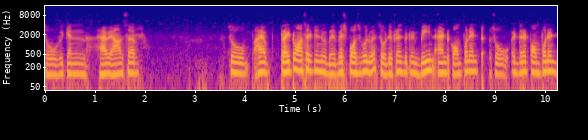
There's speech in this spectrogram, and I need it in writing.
So we can have an answer. So I have tried to answer it in the best possible way. So difference between bean and component. So at the red component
